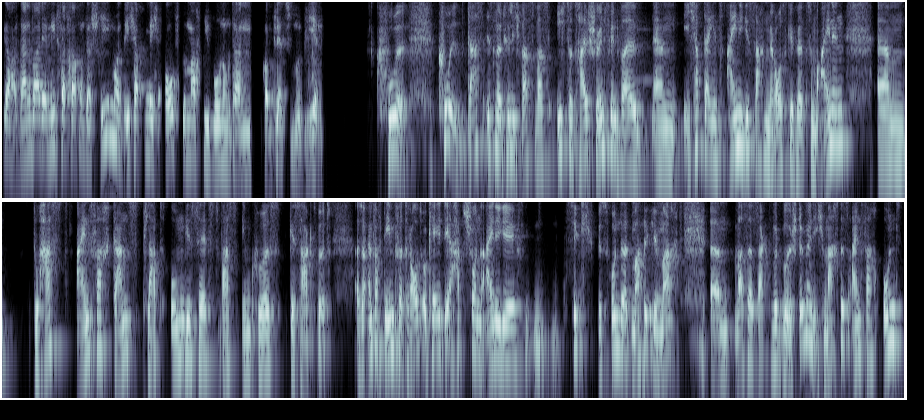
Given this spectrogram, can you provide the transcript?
ja, dann war der Mietvertrag unterschrieben und ich habe mich aufgemacht, die Wohnung dann komplett zu möblieren. Cool, cool. Das ist natürlich was, was ich total schön finde, weil ähm, ich habe da jetzt einige Sachen rausgehört. Zum einen, ähm, du hast einfach ganz platt umgesetzt, was im Kurs gesagt wird. Also einfach dem vertraut, okay, der hat schon einige zig bis hundert Mal gemacht. Ähm, was er sagt, wird wohl stimmen. Ich mache das einfach. Und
